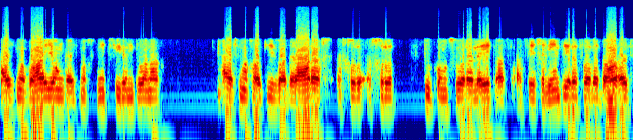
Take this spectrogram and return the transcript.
Hy is nog baie jonk, hy is nog net 24. Hy is nog oudjies wat regtig 'n gro groot toekoms voor hulle het as as hy geleenthede vir hulle daar is,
